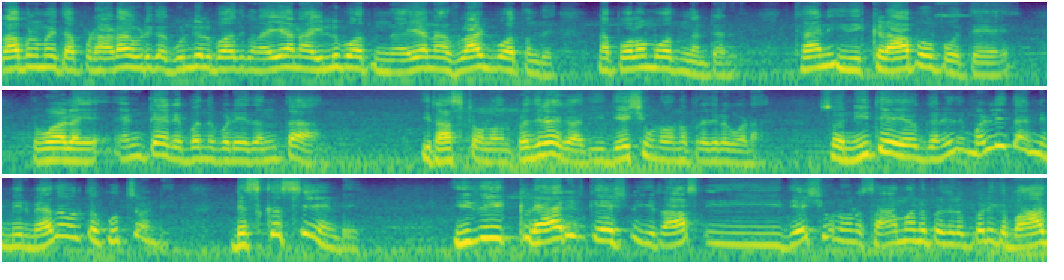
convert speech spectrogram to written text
ప్రాబ్లం అయితే అప్పుడు హడావుడిగా గుండెలు బాదుకుని అయ్యా నా ఇల్లు పోతుంది అయ్యా నా ఫ్లాట్ పోతుంది నా పొలం పోతుంది అంటారు. కానీ ఇది ఇక్కడ ఆపకపోతే ఇవాళ ఎంటైర్ ఇబ్బంది పడేదంతా ఈ రాష్ట్రంలో ఉన్న ప్రజలే కాదు ఈ దేశంలో ఉన్న ప్రజలు కూడా. సో నీతి ఆయోగ్ అనేది మళ్ళీ దాన్ని మీరు మేధావులతో కూర్చోండి. డిస్కస్ చేయండి. ఇది క్లారిఫికేషన్ ఈ రాష్ట్ర ఈ దేశంలో ఉన్న సామాన్య ప్రజలకు కూడా ఇక బాధ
